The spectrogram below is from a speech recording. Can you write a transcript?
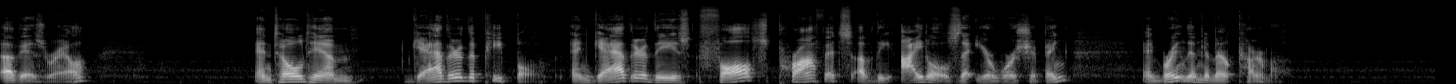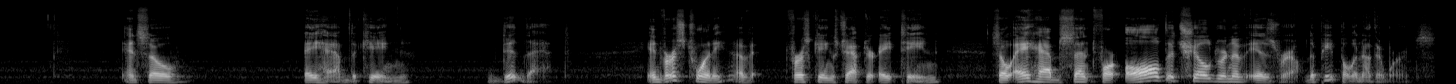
of Israel and told him, Gather the people and gather these false prophets of the idols that you're worshiping and bring them to Mount Carmel. And so Ahab the king did that. In verse 20 of 1 Kings chapter 18, so Ahab sent for all the children of Israel, the people in other words,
